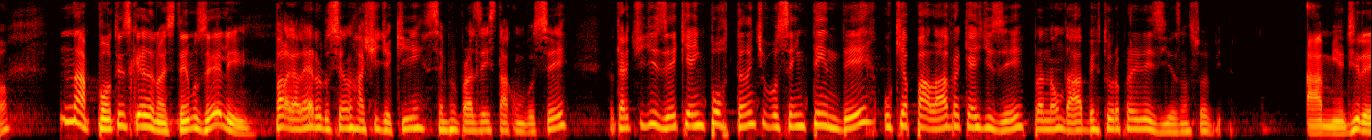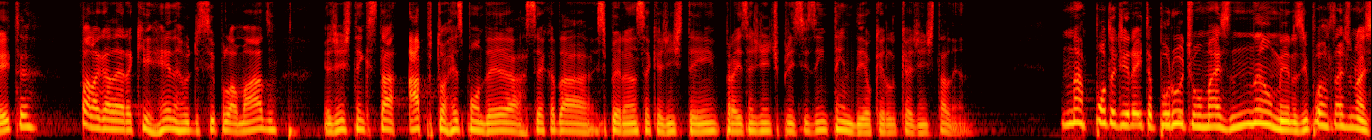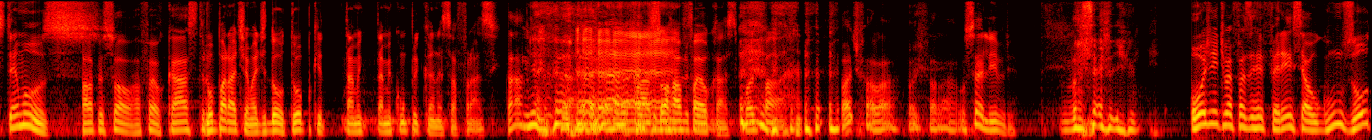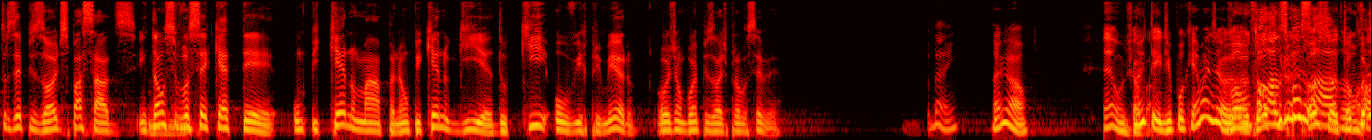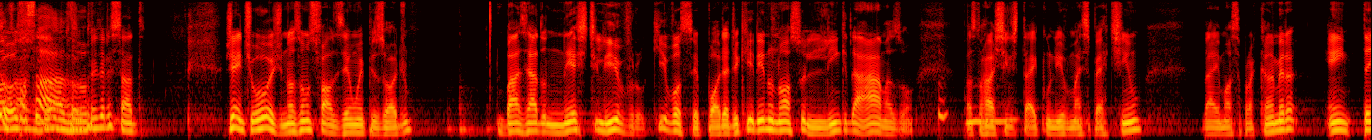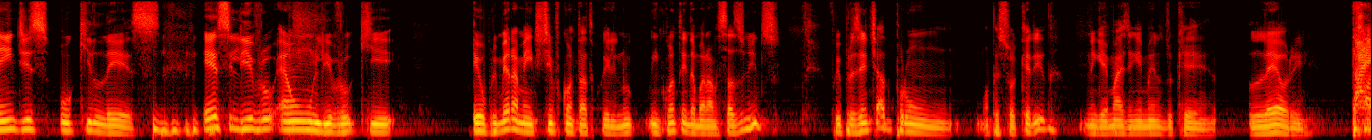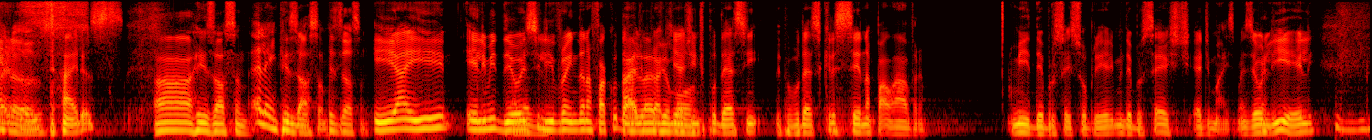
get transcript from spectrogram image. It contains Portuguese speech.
ó. Na ponta esquerda nós temos ele. Fala galera, Luciano Rachid aqui, sempre um prazer estar com você. Eu quero te dizer que é importante você entender o que a palavra quer dizer para não dar abertura para heresias na sua vida. À minha direita, Fala galera, aqui Renner, o discípulo amado. E a gente tem que estar apto a responder acerca da esperança que a gente tem. Para isso a gente precisa entender aquilo que a gente está lendo. Na ponta direita, por último, mas não menos importante, nós temos. Fala pessoal, Rafael Castro. Vou parar de chamar de doutor, porque tá me, tá me complicando essa frase. Tá? Vou falar só Rafael Castro. Pode falar. pode falar, pode falar. Você é livre. Você é livre. Hoje a gente vai fazer referência a alguns outros episódios passados. Então, se você quer ter um pequeno mapa, né, um pequeno guia do que ouvir primeiro, hoje é um bom episódio para você ver. Muito bem. Legal. É um Não entendi porquê, mas eu, Vamos eu tô falar dos curioso. passados, eu tô curioso. dos passados. Tô, tô- interessado. Gente, hoje nós vamos fazer um episódio baseado neste livro que você pode adquirir no nosso link da Amazon. Pastor Rachid está aí com o livro mais pertinho. Daí mostra para a câmera. Entendes o que lês. Esse livro é um livro que eu primeiramente tive contato com ele no- enquanto ainda morava nos Estados Unidos. Fui presenteado por um- uma pessoa querida, ninguém mais, ninguém menos do que Larry Titus. Titus. Ah, he's awesome. Ela é He's incrível. awesome. He's awesome. E aí ele me deu esse livro ainda na faculdade I love para you que a more. gente pudesse, pudesse crescer na palavra. Me debrucei sobre ele, me debrucei é demais, mas eu li ele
